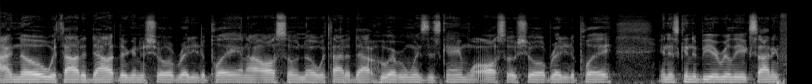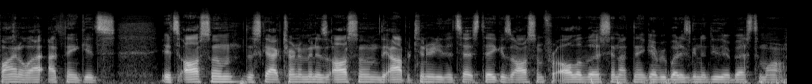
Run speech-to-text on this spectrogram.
I know without a doubt they're going to show up ready to play, and I also know without a doubt whoever wins this game will also show up ready to play, and it's going to be a really exciting final. I, I think it's it's awesome. The SCAC tournament is awesome. The opportunity that's at stake is awesome for all of us, and I think everybody's going to do their best tomorrow.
